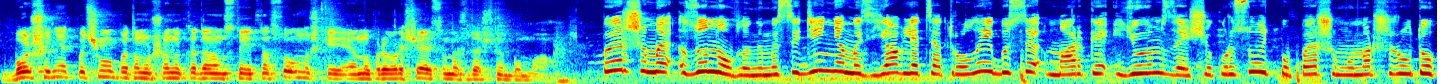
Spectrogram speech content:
Больше нет, почему? Потому что ну, когда он стоит на солнышке, оно превращается в наждачную бумагу. Першими з оновленими сидіннями з'являться тролейбуси марки ЮМЗ, що курсують по першому маршруту.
